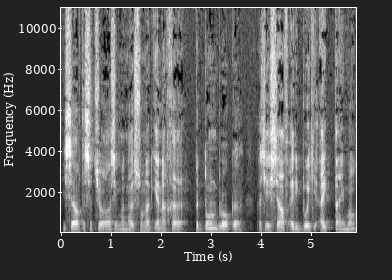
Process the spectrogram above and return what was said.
dieselfde situasie, maar nou sonder enige betonblokke, as jy self uit die bootjie uittuimel,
